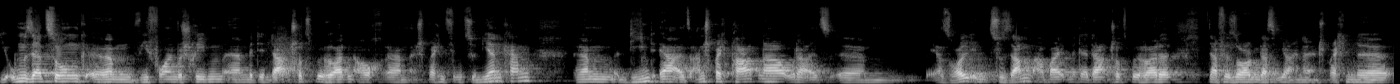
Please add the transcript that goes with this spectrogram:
die Umsetzung, ähm, wie vorhin beschrieben, äh, mit den Datenschutzbehörden auch ähm, entsprechend funktionieren kann, ähm, dient er als Ansprechpartner oder als ähm, er soll in Zusammenarbeit mit der Datenschutzbehörde dafür sorgen, dass ihr eine entsprechende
